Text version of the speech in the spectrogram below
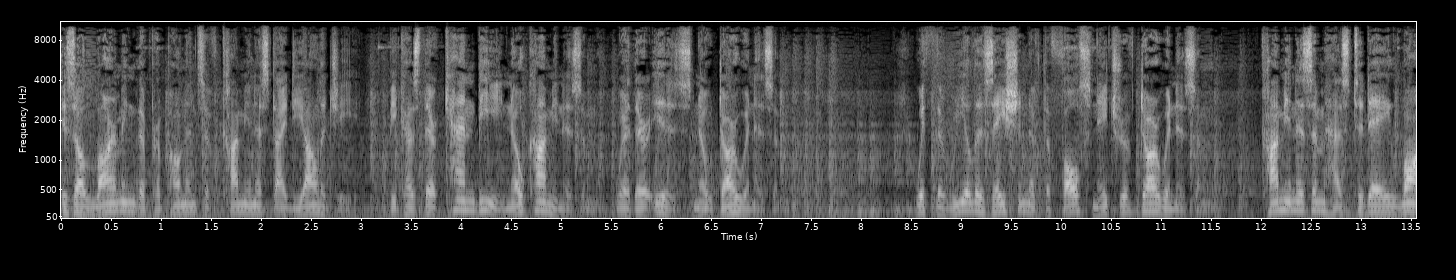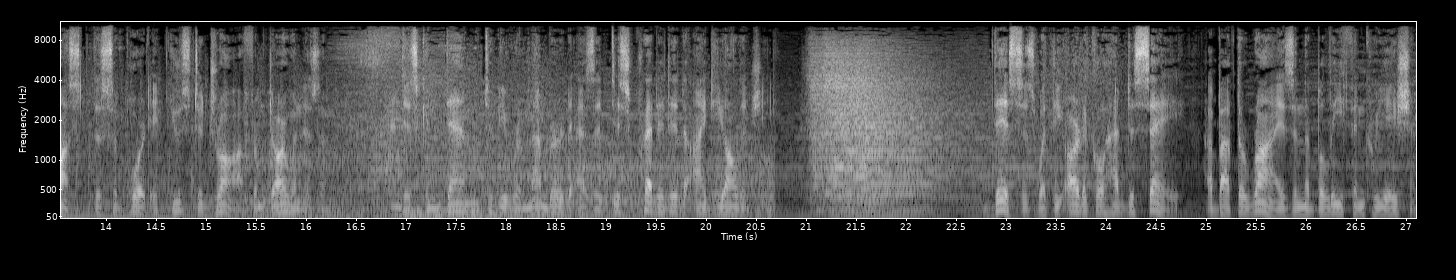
is alarming the proponents of communist ideology because there can be no communism where there is no Darwinism. With the realization of the false nature of Darwinism, communism has today lost the support it used to draw from Darwinism and is condemned to be remembered as a discredited ideology. This is what the article had to say about the rise in the belief in creation.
